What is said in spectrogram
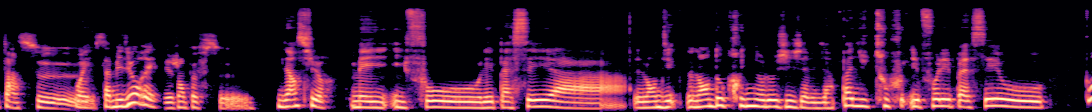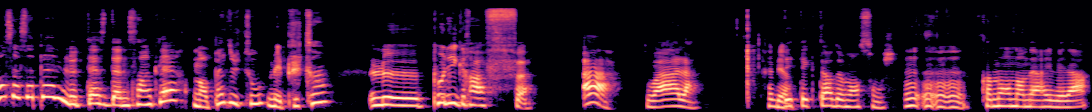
enfin, se... Oui. s'améliorer. Les gens peuvent se. Bien sûr, mais il faut les passer à l'endocrinologie, j'allais dire. Pas du tout. Il faut les passer au. Comment ça s'appelle Le test d'Anne Sinclair? Non, pas du tout. Mais putain, le polygraphe. Ah, Voilà, très bien. détecteur de mensonges. Hum, hum, hum. Comment on en est arrivé là?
